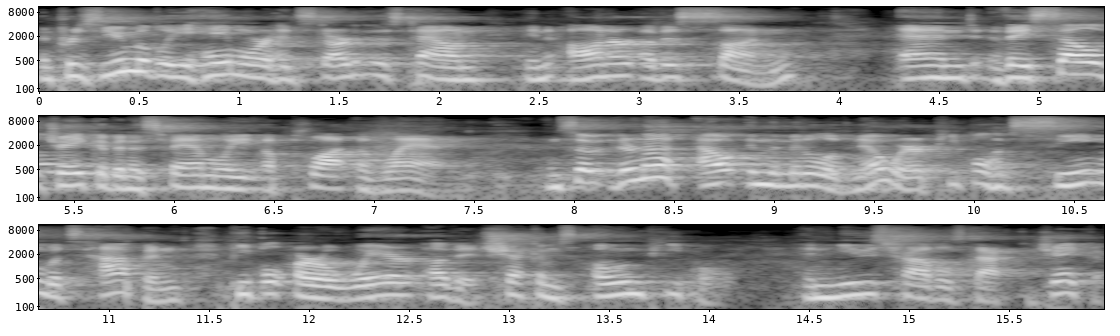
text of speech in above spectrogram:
and presumably Hamor had started this town in honor of his son, and they sell Jacob and his family a plot of land. And so they're not out in the middle of nowhere. People have seen what's happened, people are aware of it, Shechem's own people, and news travels back to Jacob.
